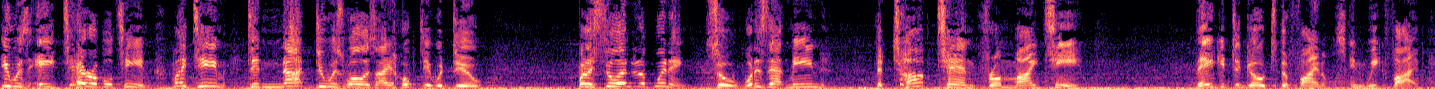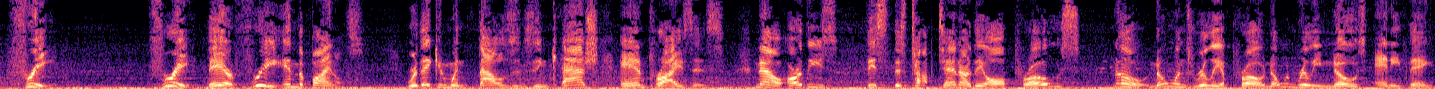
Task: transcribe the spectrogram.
it was a terrible team. My team did not do as well as I hoped it would do, but I still ended up winning. So, what does that mean? The top 10 from my team, they get to go to the finals in week five free. Free. They are free in the finals where they can win thousands in cash and prizes. Now, are these this this top 10 are they all pros? No, no one's really a pro. No one really knows anything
